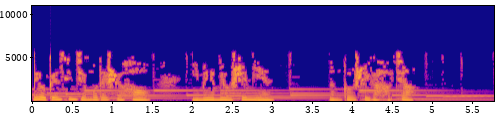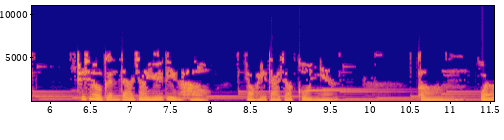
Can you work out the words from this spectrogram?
没有更新节目的时候，你们也没有失眠，能够睡个好觉。之前有跟大家约定好要陪大家过年，嗯，晚了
